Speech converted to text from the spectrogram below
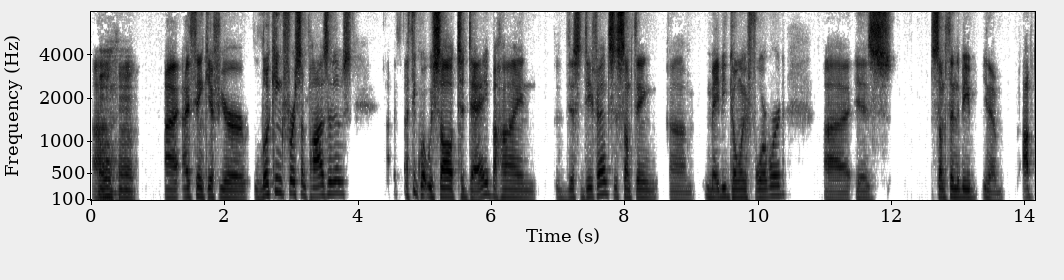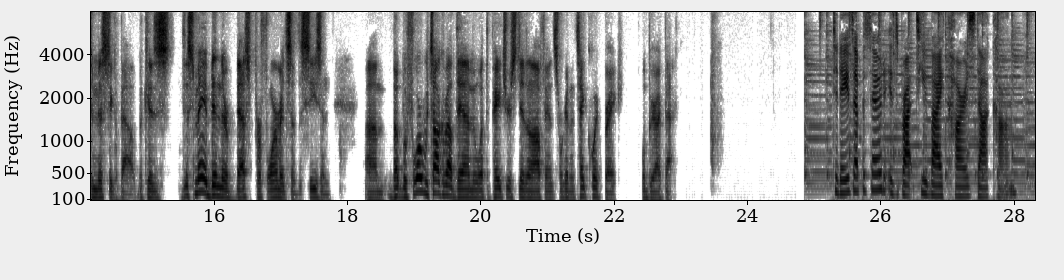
Um, mm-hmm. I, I think if you're looking for some positives, I think what we saw today behind this defense is something um, maybe going forward uh, is something to be you know optimistic about because this may have been their best performance of the season. Um, but before we talk about them and what the Patriots did on offense, we're going to take a quick break. We'll be right back. Today's episode is brought to you by Cars.com.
